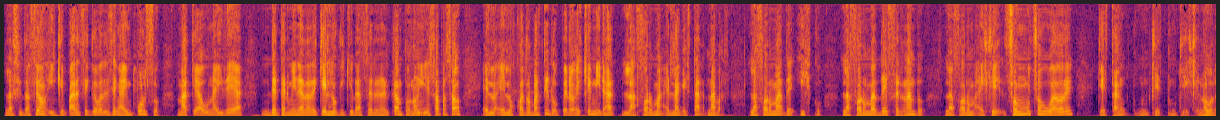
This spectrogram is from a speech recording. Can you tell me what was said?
la situación y que parece que obedecen a impulso más que a una idea determinada de qué es lo que quiere hacer en el campo, ¿no? Y eso ha pasado en, en los cuatro partidos, pero es que mirar la forma en la que está Navas, la forma de Isco, la forma de Fernando, la forma, es que son muchos jugadores que están, que, que- que no,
